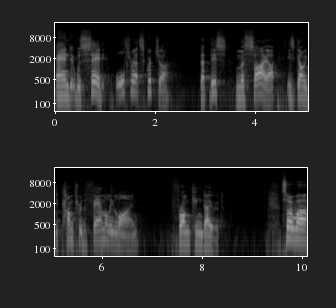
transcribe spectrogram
And it was said all throughout Scripture that this Messiah is going to come through the family line from King David. So, uh,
